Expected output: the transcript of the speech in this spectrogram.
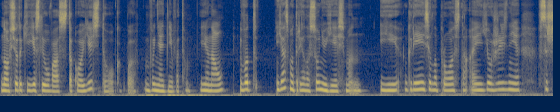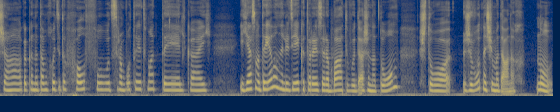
но все-таки, если у вас такое есть, то как бы вы не одни в этом, you know? И вот я смотрела Соню Есман и грезила просто о ее жизни в США, как она там ходит в Whole Foods, работает моделькой, и я смотрела на людей, которые зарабатывают даже на том, что живут на чемоданах. Ну,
